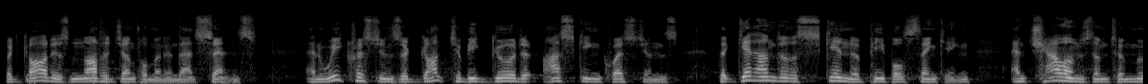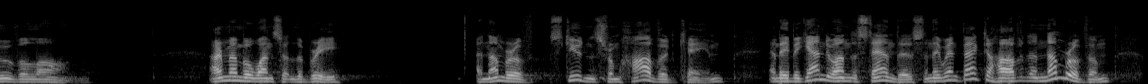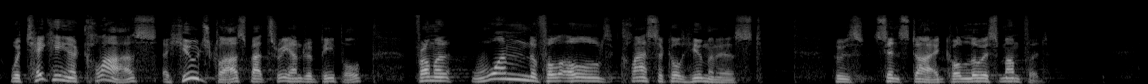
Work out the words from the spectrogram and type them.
But God is not a gentleman in that sense. And we Christians have got to be good at asking questions that get under the skin of people's thinking and challenge them to move along. I remember once at L'Abri, a number of students from Harvard came And they began to understand this, and they went back to Harvard. And a number of them were taking a class, a huge class, about 300 people, from a wonderful old classical humanist who's since died called Lewis Mumford.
